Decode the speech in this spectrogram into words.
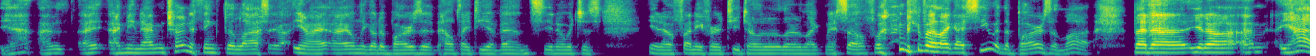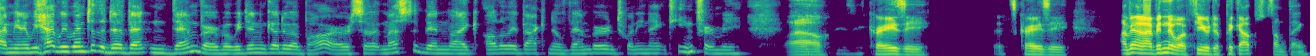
Yeah, I was. I. I mean, I'm trying to think. The last, you know, I, I only go to bars at health IT events, you know, which is, you know, funny for a teetotaler like myself. People are like, I see you at the bars a lot, but uh, you know, um, yeah. I mean, we had we went to the event in Denver, but we didn't go to a bar, so it must have been like all the way back November in 2019 for me. Wow, crazy. crazy. It's crazy. I mean, I've been to a few to pick up something,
